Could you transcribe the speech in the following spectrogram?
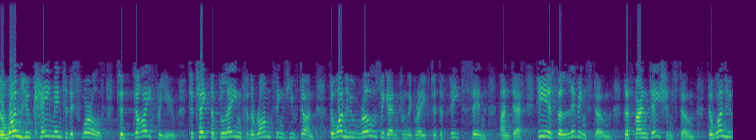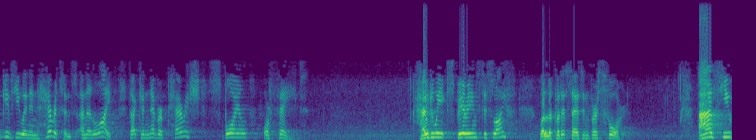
The one who came into this world to die for you, to take the blame for the wrong things you've done. The one who rose again from the grave to defeat sin and death. He is the living stone, the foundation stone, the one who gives you an inheritance and a life that can never perish, spoil, or fade. How do we experience this life? Well, look what it says in verse 4 as you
